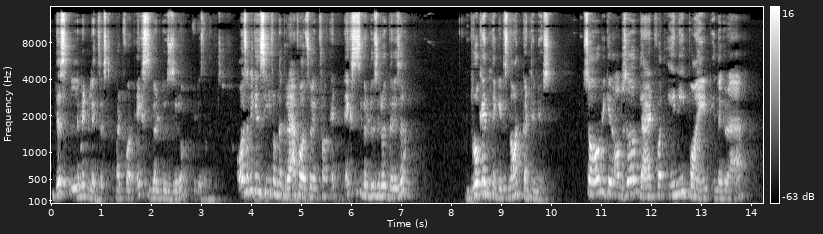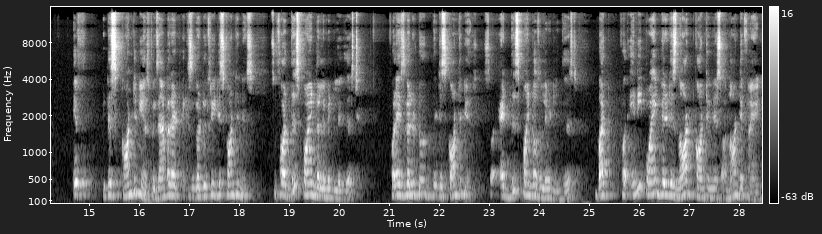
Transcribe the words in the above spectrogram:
this limit will exist. But for x equal to 0, it does not exist. Also, we can see from the graph also from at x equal to 0, there is a broken thing. It is not continuous. So we can observe that for any point in the graph, if it is continuous, for example, at x equal to 3, it is continuous. So for this point, the limit will exist. For x equal to 2, it is continuous. So at this point also the limit will exist. But for any point where it is not continuous or not defined,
